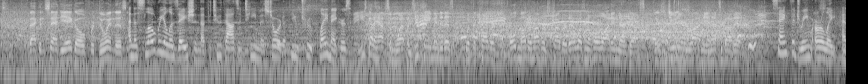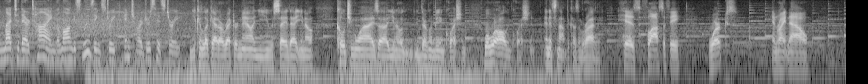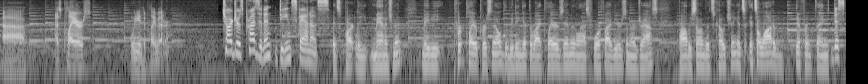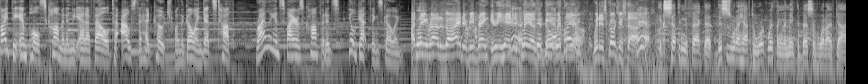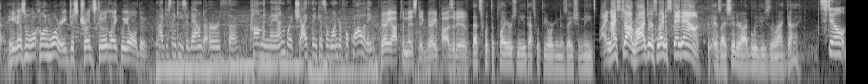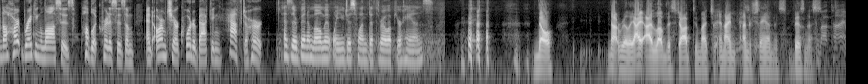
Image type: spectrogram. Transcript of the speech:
back in San Diego for doing this. and the slow realization that the 2000 team is short a few true playmakers He's got to have some weapons. He came into this with the cover, old Mother Hubbard's cover. There wasn't a whole lot in there, Gus. There's Junior and Rodney, and that's about it. sank the dream early and led to their tying the longest losing streak in Chargers history. You can look at our record now and you would say that, you know, coaching wise, uh, you know, they're going to be in question. Well, we're all in question, and it's not because of Riley. His philosophy works, and right now, uh, as players, we need to play better. Chargers president Dean Spanos. It's partly management, maybe per player personnel that we didn't get the right players in in the last four or five years in our drafts. Probably some of it's coaching. It's it's a lot of different things. Despite the impulse common in the NFL to oust the head coach when the going gets tough, Riley inspires confidence he'll get things going. I think Riley's all right if he bring if he had Yeah, the players to go with him with his coaching style. Accepting the fact that this is what I have to work with, I'm going to make the best of what I've got. He doesn't walk on water. He just treads through it like we all do. I just think he's a down to earth, uh, common man, which I think is a wonderful quality. Very optimistic, very positive. That's what the players need. That's what the organization needs. All right, nice job, Rogers. Way to stay down. As I sit here, I believe he's the right guy. Still, the heartbreaking losses, public criticism, and armchair quarterbacking have to hurt. Has there been a moment when you just wanted to throw up your hands? No, not really. I, I love this job too much and I understand this business.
